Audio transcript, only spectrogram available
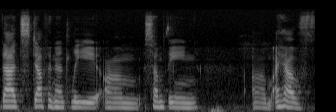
that's definitely um, something um, I have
